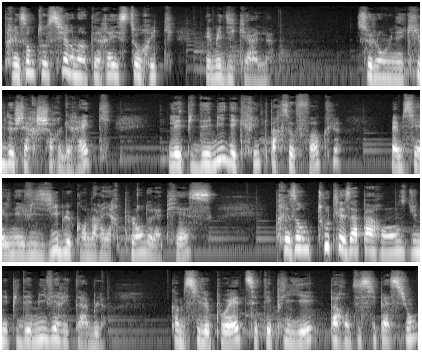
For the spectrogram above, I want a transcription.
présente aussi un intérêt historique et médical. Selon une équipe de chercheurs grecs, l'épidémie décrite par Sophocle, même si elle n'est visible qu'en arrière-plan de la pièce, présente toutes les apparences d'une épidémie véritable, comme si le poète s'était plié, par anticipation,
